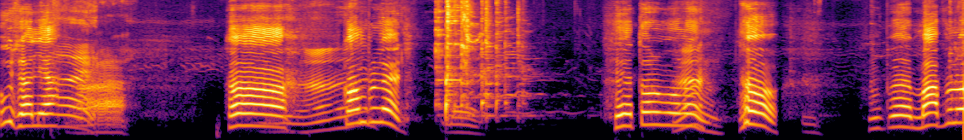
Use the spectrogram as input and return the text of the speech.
હું છે લ્યા હા. હા હા. કમ્પ્લેટ ખેતર મને હા. માપનો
